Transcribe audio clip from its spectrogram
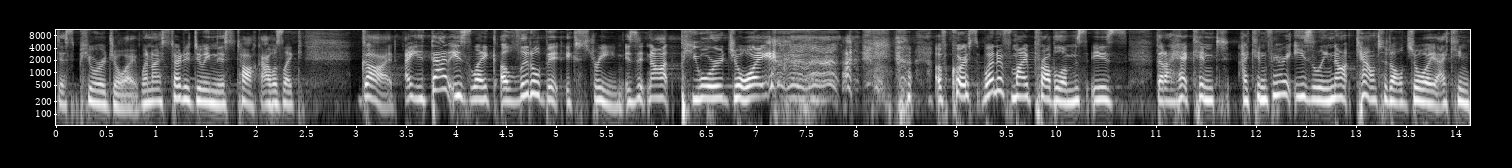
this pure joy. When I started doing this talk, I was like, God, I, that is like a little bit extreme. Is it not pure joy? of course, one of my problems is that I can, I can very easily not count it all joy. I can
